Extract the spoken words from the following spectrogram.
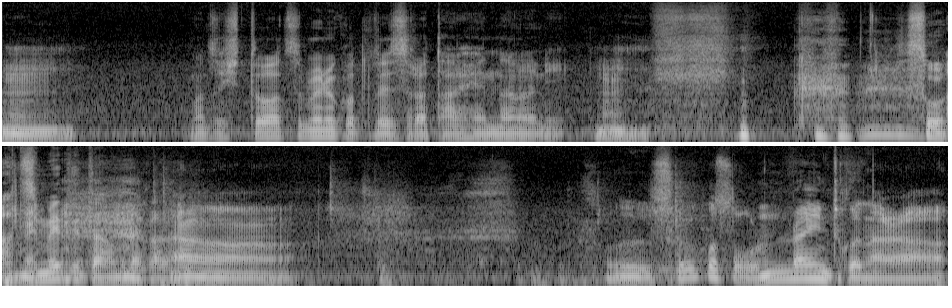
うん。うん。まず人を集めることですら大変なのに、集めてたんだからそれこそオンラインとかなら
